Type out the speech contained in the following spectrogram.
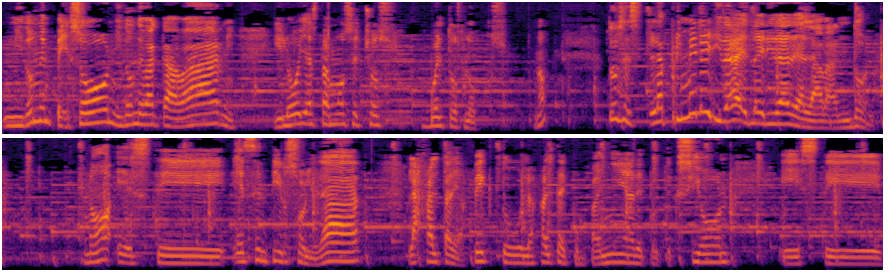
ni dónde empezó, ni dónde va a acabar, ni, y luego ya estamos hechos vueltos locos, ¿no? Entonces, la primera herida es la herida del abandono. ¿No? Este, es sentir soledad, la falta de afecto, la falta de compañía, de protección, este,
